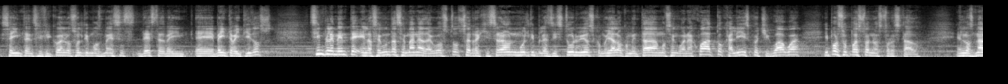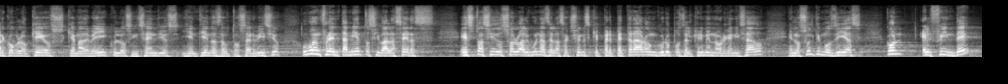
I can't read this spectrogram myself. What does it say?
se intensificó en los últimos meses de este 2022. Simplemente en la segunda semana de agosto se registraron múltiples disturbios, como ya lo comentábamos, en Guanajuato, Jalisco, Chihuahua y por supuesto en nuestro estado en los narcobloqueos, quema de vehículos, incendios y en tiendas de autoservicio, hubo enfrentamientos y balaceras. Esto ha sido solo algunas de las acciones que perpetraron grupos del crimen organizado en los últimos días con el fin de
